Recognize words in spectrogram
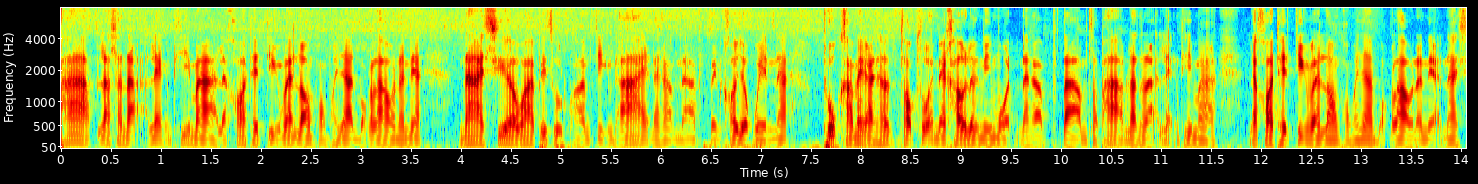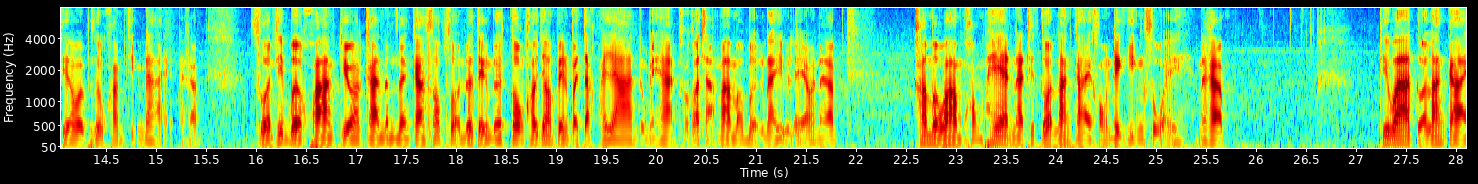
ภาพลักษณะแหล่งที่มาและข้อเท็จจริงแวดล้อมของพยานบอกเล่านั้นเนี่ยน่าเชื่อว่าพิสูจน์ความจริงได้นะครับนะเป็นข้อยกเว้นนะทุกคำให้การสอบสวนเนี่ยเข้าเรื่องนี้หมดนะครับตามสภาพลักษณะแหล่งที่มา และข้อเท็จจริงแวดล้อมของพยานบอกเล่านั้นเนี่ยน่าเชื่อว่าพิสูจน์ความจริงได้นะครับส่วนที่เบิกความเกี่ยวกับการดำเนินการสอบสวนด้วยตัวเองโดยตรงเขาย่อมเป็นประจักษ์พยานถูกไหมฮะเขาก็สามารถมาเบิกได้อยู่แล้วนะครับคำเบิกความของแพทย์นะที่ตรวจร่างกายของเด็กหญิงสวยนะครับ ที่ว่าตรวจร่างกาย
